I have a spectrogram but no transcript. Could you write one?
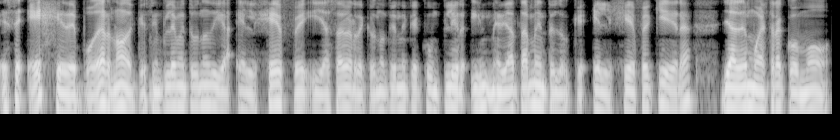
ese eje de poder, ¿no? De que simplemente uno diga el jefe y ya saber de que uno tiene que cumplir inmediatamente lo que el jefe quiera, ya demuestra cómo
